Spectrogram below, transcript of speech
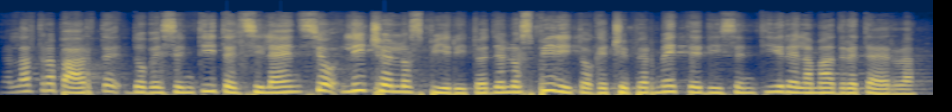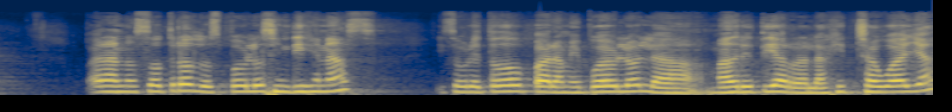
Dall'altra parte, dove sentite il silenzio, lì c'è lo spirito ed è lo spirito che ci permette di sentire la Madre Terra. Para nosotros los pueblos indígenas y sobre todo para mi pueblo, la Madre Tierra, la Hitchawaya,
